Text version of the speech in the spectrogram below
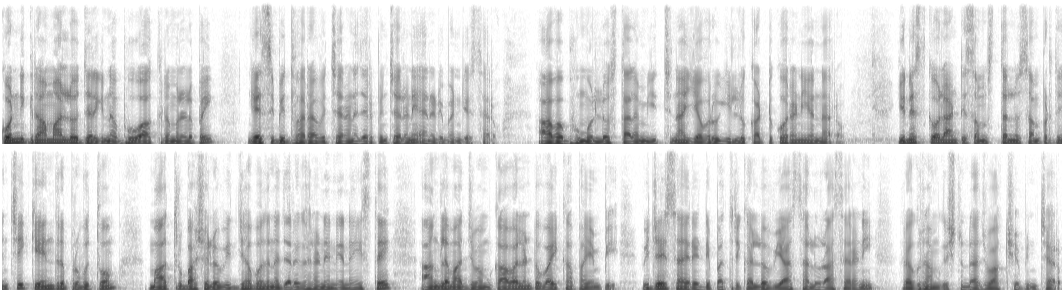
కొన్ని గ్రామాల్లో జరిగిన భూ ఆక్రమణలపై ఏసీబీ ద్వారా విచారణ జరిపించాలని ఆయన డిమాండ్ చేశారు. ఆవ భూముల్లో స్థలం ఇచ్చినా ఎవరు ఇల్లు కట్టుకోరని అన్నారు. యునెస్కో లాంటి సంస్థలను సంప్రదించి కేంద్ర ప్రభుత్వం మాతృభాషలో విద్యాబోధన జరగాలని నిర్ణయిస్తే ఆంగ్ల మాధ్యమం కావాలంటూ వైకాపా ఎంపీ విజయసాయిరెడ్డి పత్రికల్లో వ్యాసాలు రాశారని రఘురామకృష్ణరాజు ఆక్షేపించారు.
